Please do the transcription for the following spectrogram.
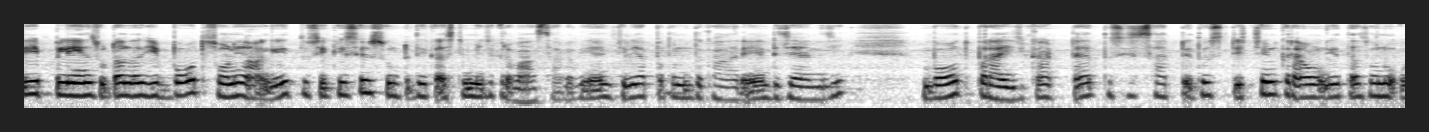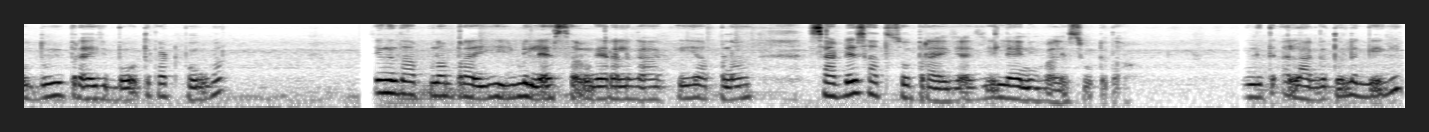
ਤੇ ਪਲੇਨ ਸੂਟਾਂ ਦਾ ਜੀ ਬਹੁਤ ਸੋਹਣੇ ਆ ਗਏ, ਤੁਸੀਂ ਕਿਸੇ ਵੀ ਸੂਟ ਦੀ ਕਸਟਮਾਈਜ਼ ਕਰਵਾ ਸਕਦੇ ਆ, ਜਿਹੜੇ ਆਪਾਂ ਤੁਹਾਨੂੰ ਦਿਖਾ ਰਹੇ ਆ ਡਿਜ਼ਾਈਨ ਜੀ, ਬਹੁਤ ਪ੍ਰਾਈਸ ਘੱਟ ਹੈ, ਤੁਸੀਂ ਸਾਡੇ ਤੋਂ ਸਟਿਚਿੰਗ ਕਰਾਓਗੇ ਤਾਂ ਤੁਹਾਨੂੰ ਉਦੋਂ ਵੀ ਪ੍ਰਾਈਸ ਬਹੁਤ ਘੱਟ ਪਊਗਾ। ਸਟਿਚਿੰਗ ਦਾ ਆਪਣਾ ਪ੍ਰਾਈਸ ਜਿਵੇਂ ਲੈਸਾਂ ਵਗੈਰਾ ਲਗਾ ਕੇ ਆਪਣਾ 750 ਪ੍ਰਾਈਸ ਹੈ ਜੀ ਲੈਨਿੰਗ ਵਾਲੇ ਸੂਟ ਦਾ। ਅਲੱਗ ਤੋਂ ਲੱਗੇਗੀ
